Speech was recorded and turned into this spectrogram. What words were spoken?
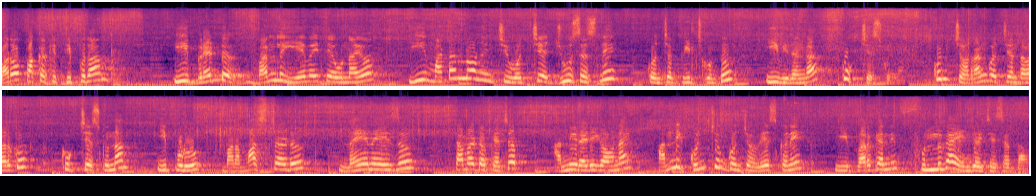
మరో పక్కకి తిప్పుదాం. ఈ బ్రెడ్ బండ్లు ఏవైతే ఉన్నాయో ఈ మటన్లో నుంచి వచ్చే జ్యూసెస్ని కొంచెం పీల్చుకుంటూ ఈ విధంగా కుక్ చేసుకుందాం. కొంచెం రంగు వచ్చేంత వరకు కుక్ చేసుకుందాం. ఇప్పుడు మన మస్టర్డ్ మయనైజ్ టమాటో కెచప్ అన్నీ రెడీగా ఉన్నాయి. అన్నీ కొంచెం కొంచెం వేసుకొని ఈ బర్గర్ని ఫుల్గా ఎంజాయ్ చేసేద్దాం.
